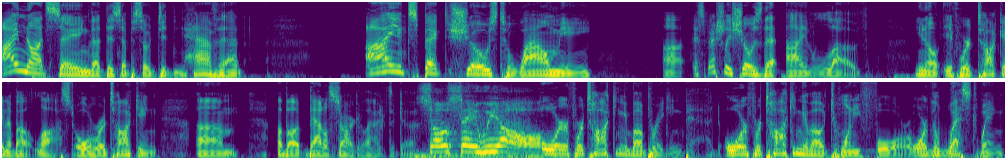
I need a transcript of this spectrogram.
I'm not saying that this episode didn't have that. I expect shows to wow me, uh, especially shows that I love. You know, if we're talking about Lost or we're talking um, about Battlestar Galactica, So say we all. or if we're talking about Breaking Bad, or if we're talking about 24 or The West Wing,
